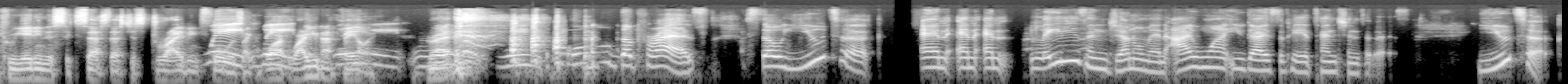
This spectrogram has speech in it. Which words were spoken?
creating this success that's just driving forward. Wait, it's like, wait, why, why, are you not wait, failing? Right. Wait, hold the press. So you took and and and ladies and gentlemen, I want you guys to pay attention to this. You took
